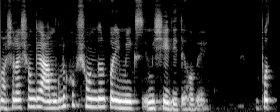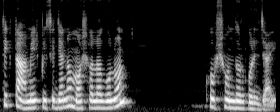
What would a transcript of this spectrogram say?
মশলার সঙ্গে আমগুলো খুব সুন্দর করে মিক্স মিশিয়ে দিতে হবে। প্রত্যেকটা আমের পিছে যেন মশলাগুলো খুব সুন্দর করে যায়।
